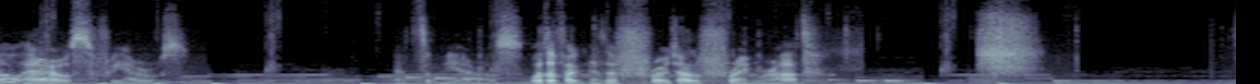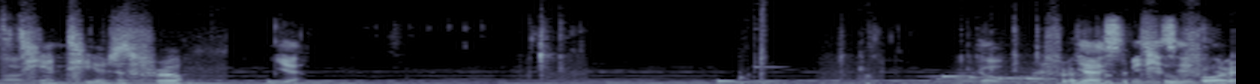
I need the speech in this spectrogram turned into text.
Oh, arrows! Three arrows. That's so many arrows. What the fuck is a fragile flame rod? Is Okay. TNT I just threw? Yeah. Go. I threw Yes, little bit Mini's too far.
